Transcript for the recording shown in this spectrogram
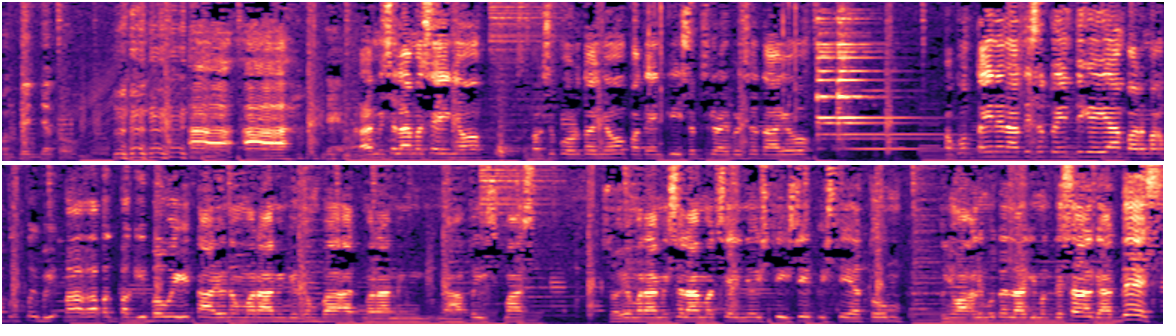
Content niya to. Ah, ah, hindi. Maraming salamat sa inyo sa pagsuporta nyo. Pa 10k subscribers na tayo. Papuntayin na natin sa 20k yan para makakapag-giveaway tayo ng maraming gagamba at maraming nga face mask. So yun, maraming salamat sa inyo. Stay safe, stay at home. Huwag nyo kakalimutan lagi magdasal. God bless!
